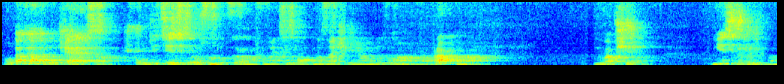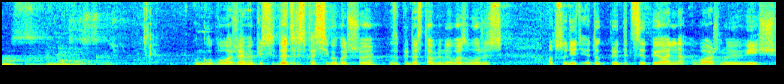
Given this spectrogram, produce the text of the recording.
Ну тогда получается, что у детей с вирусом индуцированным фенотипом назначение анализумана не оправдано, и вообще, есть ли жизнь на Марсе? Геннадий Васильевич. Уважаемый председатель, спасибо большое за предоставленную возможность обсудить эту принципиально важную вещь.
